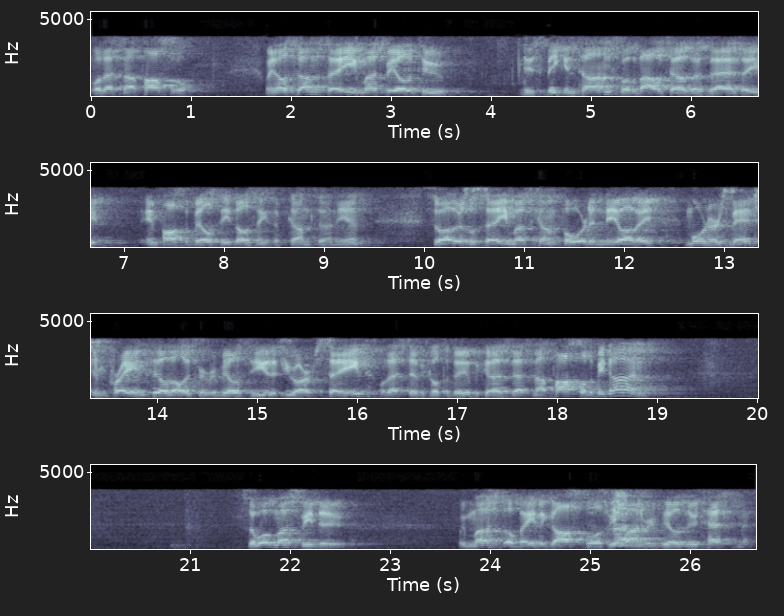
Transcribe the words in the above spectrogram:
Well, that's not possible. We know some say you must be able to to speak in tongues. Well, the Bible tells us that is a impossibility. Those things have come to an end. So others will say you must come forward and kneel at a mourner's bench and pray until the Holy Spirit reveals to you that you are saved. Well, that's difficult to do because that's not possible to be done. So what must we do? We must obey the gospel as we find revealed in the New Testament.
